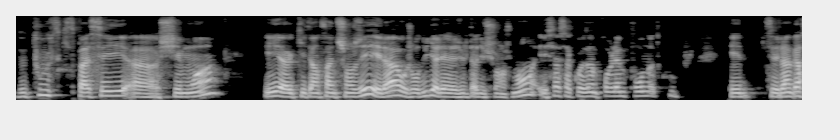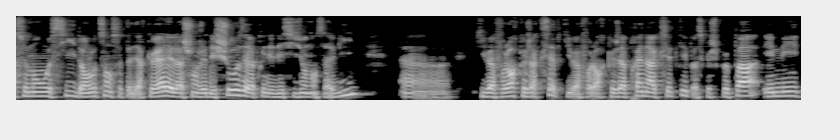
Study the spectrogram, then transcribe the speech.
de tout ce qui se passait euh, chez moi et euh, qui était en train de changer. Et là, aujourd'hui, il y a les résultats du changement, et ça, ça cause un problème pour notre couple. Et c'est l'inversement aussi dans l'autre sens, c'est-à-dire qu'elle, elle a changé des choses, elle a pris des décisions dans sa vie, euh, qu'il va falloir que j'accepte, qu'il va falloir que j'apprenne à accepter, parce que je peux pas aimer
